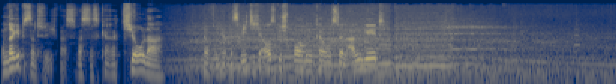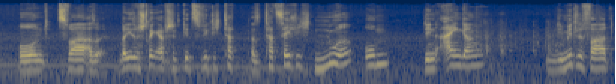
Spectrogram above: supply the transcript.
Und da gibt es natürlich was, was das Caraciola, ich hoffe, ich habe es richtig ausgesprochen, Karussell angeht. Und zwar, also bei diesem Streckenabschnitt geht es wirklich ta also tatsächlich nur um den Eingang, die Mittelfahrt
